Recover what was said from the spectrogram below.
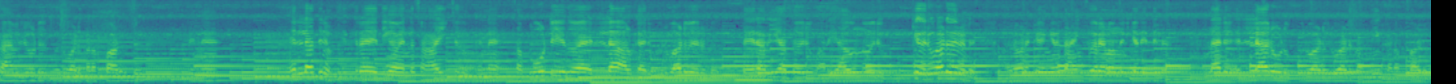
ഫാമിലിയോട് ഒരുപാട് കടപ്പാടുണ്ട്. പിന്നെ എല്ലാത്തിനും ഇത്രയധികം എന്നെ സഹായിച്ചതും എന്നെ സപ്പോർട്ട് ചെയ്തതുമായ എല്ലാ ആൾക്കാരും ഒരുപാട് പേരുണ്ട്. പേരറിയാത്തവരും അറിയാവുന്നവരും ഒക്കെ ഒരുപാട് പേരുണ്ട്. അവരോടൊക്കെ എന്നാലും എല്ലാവരോടും ഒരുപാട് ഒരുപാട് നന്ദിയും കടപ്പാടും.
